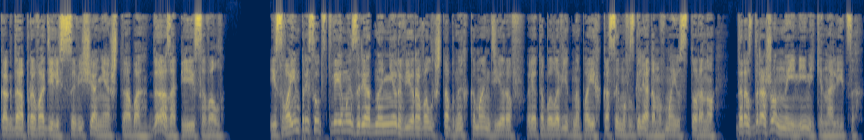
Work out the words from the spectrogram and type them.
когда проводились совещания штаба, да записывал. И своим присутствием изрядно нервировал штабных командиров, это было видно по их косым взглядам в мою сторону, да раздраженные мимики на лицах.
